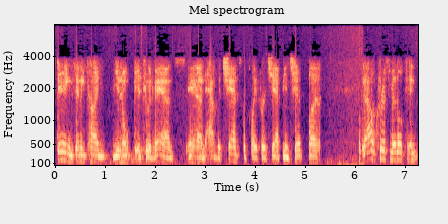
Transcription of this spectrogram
stings anytime you don't get to advance and have the chance to play for a championship, but without Khris Middleton,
